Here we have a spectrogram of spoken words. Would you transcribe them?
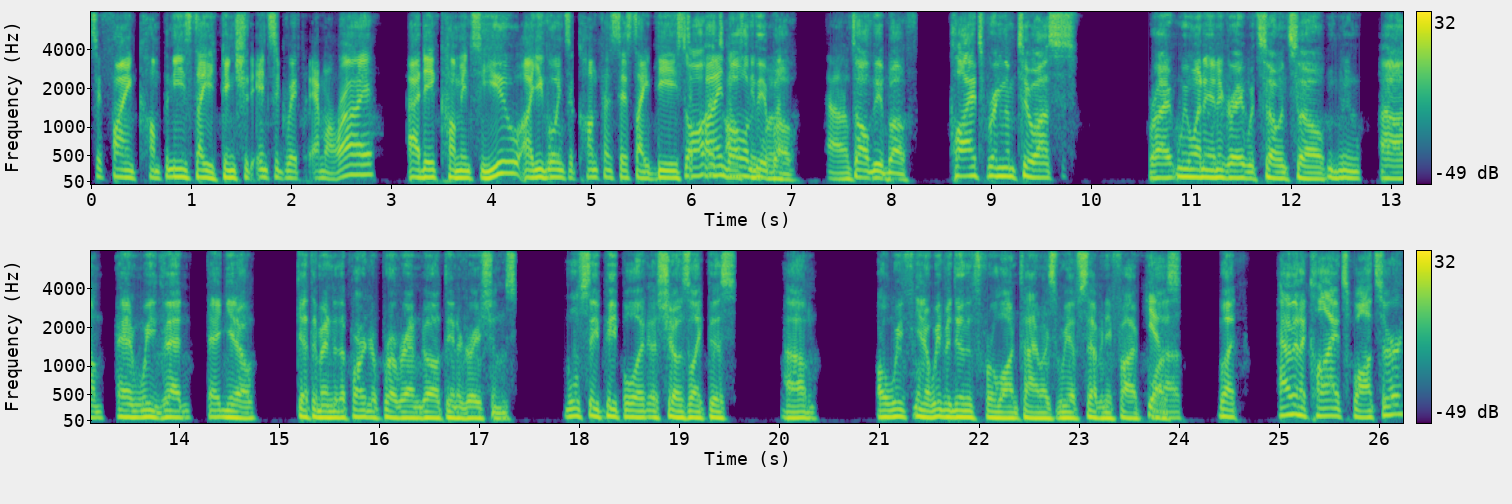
to find companies that you think should integrate MRI? Are they coming to you? Are you going to conferences like these? It's all, it's all of the above. Uh, it's all of the above. Clients bring them to us, right? We want to integrate with so and so, and we then, and, you know, get them into the partner program, go out the integrations. We'll see people at shows like this. Um, or we've, you know, we've been doing this for a long time. As we have 75 plus, Yeah. but having a client sponsor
